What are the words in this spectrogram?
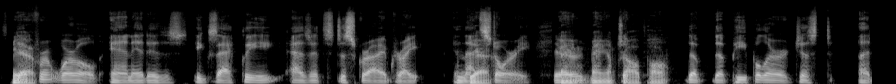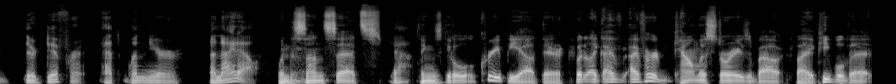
It's a Yeah. different world. And it is exactly as it's described right in that Yeah. story. They're Bang, bang up jaw, Paul. the the people are just uh, they're different at when you're a night owl. when the sun sets, Yeah. things get a little creepy out there. But like I've I've heard countless stories about like people that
